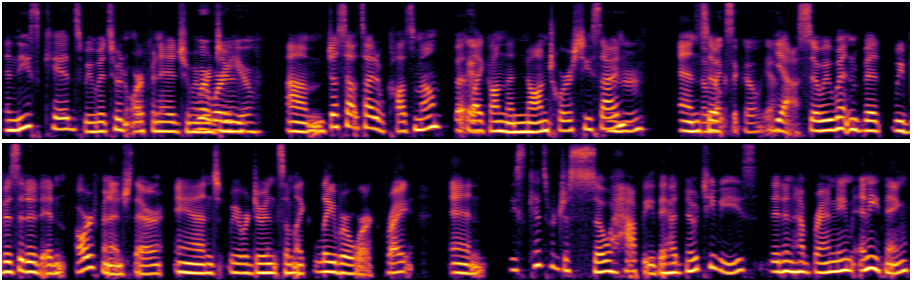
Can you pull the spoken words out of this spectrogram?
And these kids, we went to an orphanage and we Where were, were doing, you? Um, just outside of Cozumel, but Okay. like on the non-touristy side. Mhm. And So, so Mexico, yeah. yeah. So we went and vi- we visited an orphanage there and we were doing some like labor work, right? And these kids were just so happy. They had no TVs, they didn't have brand name anything.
